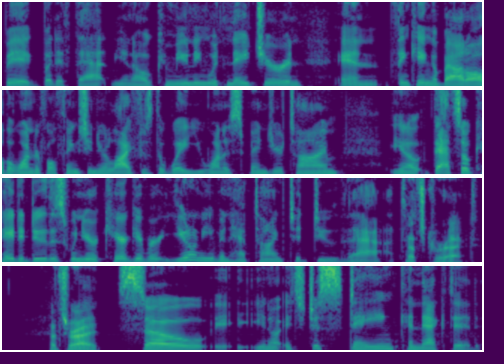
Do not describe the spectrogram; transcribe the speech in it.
big, but if that, you know, communing with nature and, and thinking about all the wonderful things in your life is the way you want to spend your time, you know, that's okay to do this when you're a caregiver. You don't even have time to do that. That's correct. That's right. So, you know, it's just staying connected.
